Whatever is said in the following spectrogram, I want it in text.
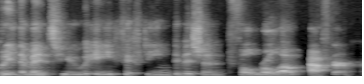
putting them into a 15 division full rollout after.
